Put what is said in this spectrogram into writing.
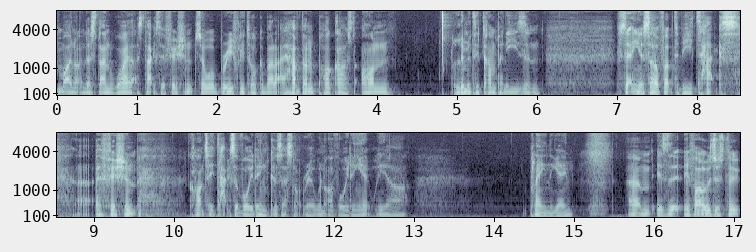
might not understand why that's tax efficient, so we'll briefly talk about it. I have done a podcast on limited companies and setting yourself up to be tax uh, efficient can't say tax avoiding because that's not real. We're not avoiding it. We are playing the game. Um, is that if I was just to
